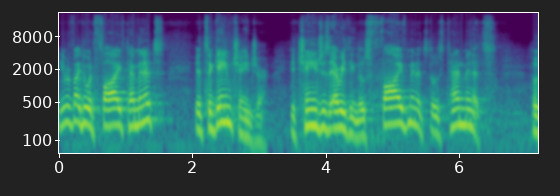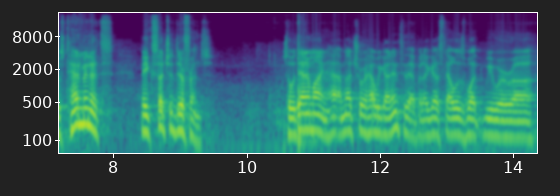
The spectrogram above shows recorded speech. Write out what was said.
even if I do it five, ten minutes, it's a game changer. It changes everything. Those five minutes, those ten minutes, those 10 minutes make such a difference. So with that in mind, I'm not sure how we got into that, but I guess that was what we were, uh,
